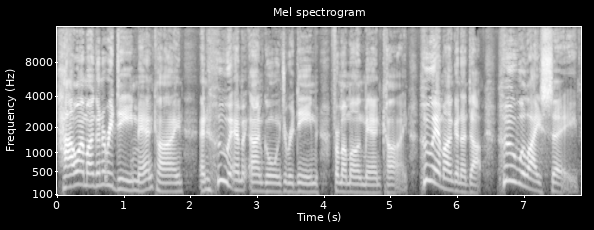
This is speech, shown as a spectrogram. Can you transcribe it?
how am I going to redeem mankind, and who am I going to redeem from among mankind? Who am I going to adopt? Who will I save?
